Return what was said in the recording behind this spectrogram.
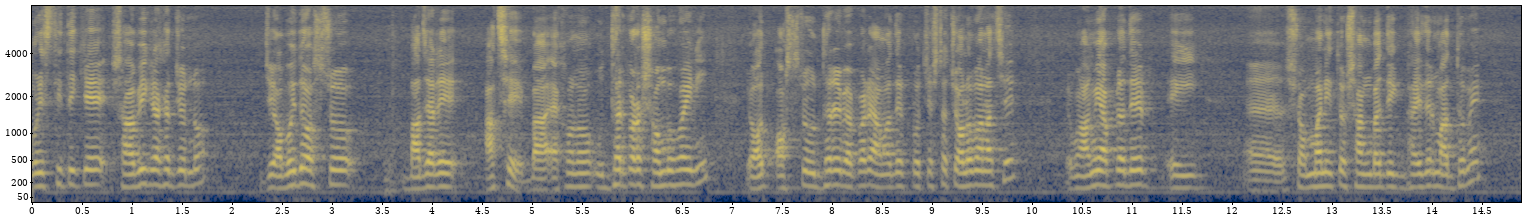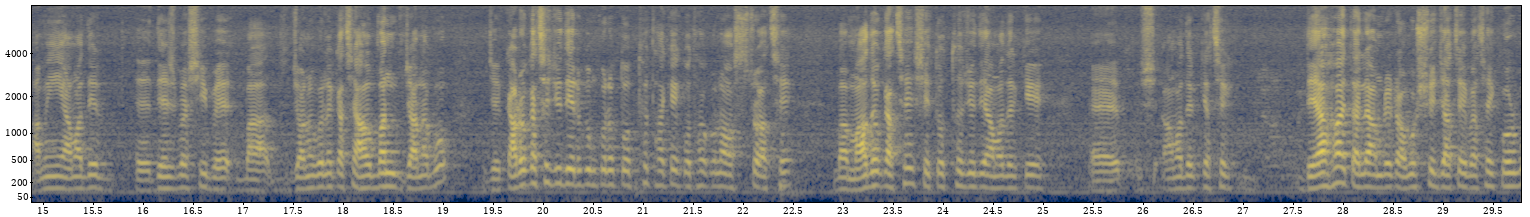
পরিস্থিতিকে স্বাভাবিক রাখার জন্য যে অবৈধ অস্ত্র বাজারে আছে বা এখনও উদ্ধার করা সম্ভব হয়নি অস্ত্র উদ্ধারের ব্যাপারে আমাদের প্রচেষ্টা চলমান আছে এবং আমি আপনাদের এই সম্মানিত সাংবাদিক ভাইদের মাধ্যমে আমি আমাদের দেশবাসী বা জনগণের কাছে আহ্বান জানাব যে কারও কাছে যদি এরকম কোনো তথ্য থাকে, কোথাও কোনো অস্ত্র আছে বা মাদক আছে, সেই তথ্য যদি আমাদেরকে আমাদের কাছে দেয়া হয়, তাহলে আমরা এটা অবশ্যই যাচাই বাছাই করব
